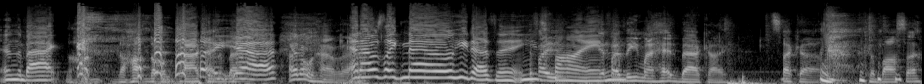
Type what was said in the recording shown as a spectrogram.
in the back? The hot, the hot dog pack in the back. Yeah. I don't have that. And I was like, no, he doesn't. He's if I, fine. If I lean my head back, I it's like a kielbasa.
